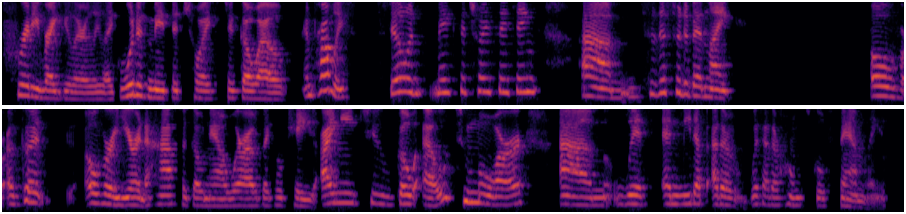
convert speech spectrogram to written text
pretty regularly like would have made the choice to go out and probably still would make the choice i think. Um so this would have been like over a good over a year and a half ago now where i was like okay i need to go out more um with and meet up other with other homeschool families.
